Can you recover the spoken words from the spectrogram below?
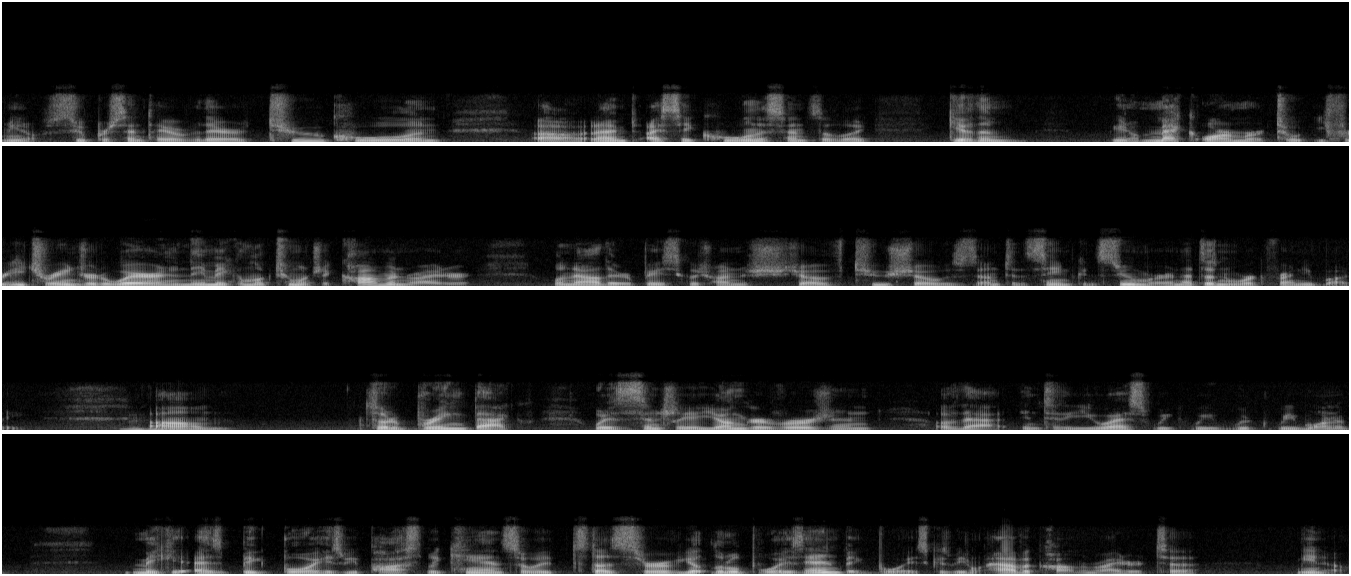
you know Super Sentai over there too cool, and uh, and I, I say cool in the sense of like give them you know mech armor to, for each ranger to wear, and they make them look too much like Kamen Rider. Well, now they're basically trying to shove two shows onto the same consumer, and that doesn't work for anybody. Mhm. Um, so to bring back what is essentially a younger version of that into the U.S., we we, we, we want to make it as big boy as we possibly can, so it does serve little boys and big boys because we don't have a Kamen Rider to, you know,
